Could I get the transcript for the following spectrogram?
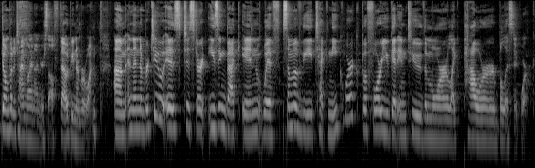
don't put a timeline on yourself. That would be number one. Um, and then number two is to start easing back in with some of the technique work before you get into the more like power ballistic work.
